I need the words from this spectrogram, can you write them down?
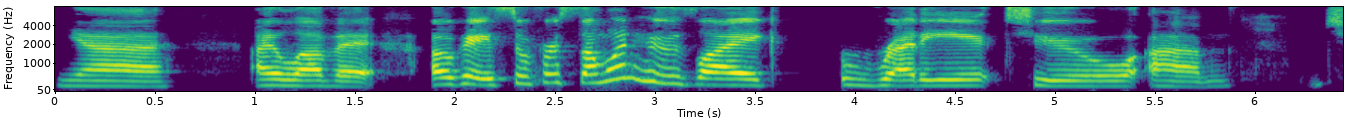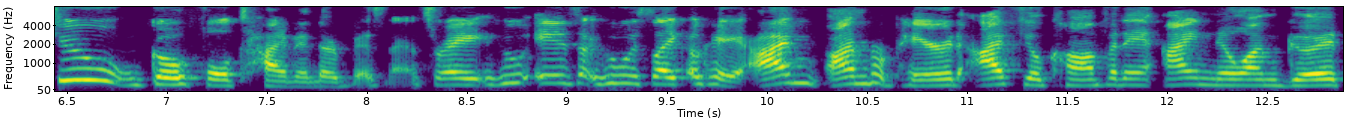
Yeah I love it. Okay, so for someone who's like ready to um to go full time in their business, right? Who is who is like, okay, I'm I'm prepared. I feel confident. I know I'm good.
